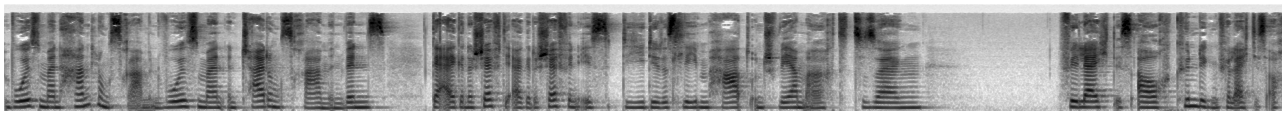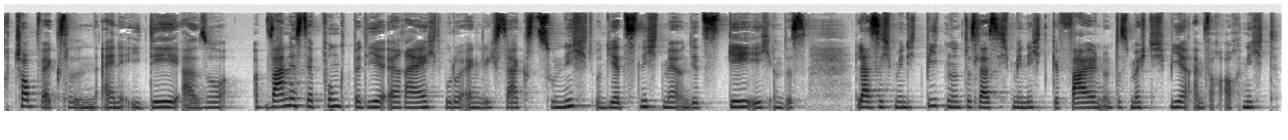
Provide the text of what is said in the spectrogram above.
wo ist mein Handlungsrahmen? Wo ist mein Entscheidungsrahmen, wenn es der eigene Chef, die eigene Chefin ist, die dir das Leben hart und schwer macht, zu sagen, vielleicht ist auch Kündigen, vielleicht ist auch Jobwechseln eine Idee. Also ab wann ist der Punkt bei dir erreicht, wo du eigentlich sagst, zu nicht und jetzt nicht mehr und jetzt gehe ich und das lasse ich mir nicht bieten und das lasse ich mir nicht gefallen und das möchte ich mir einfach auch nicht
